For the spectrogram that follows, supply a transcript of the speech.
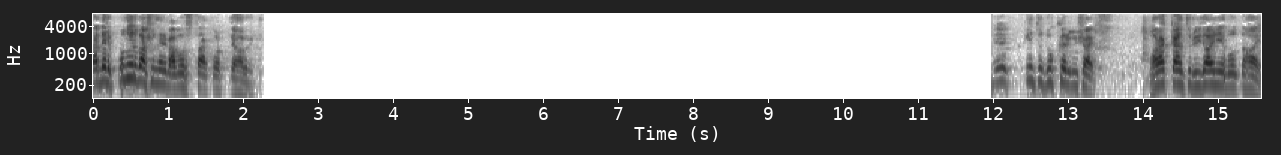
তাদের পুনর্বাসনের ব্যবস্থা করতে হবে। কিন্তু দুঃখের বিষয় ভরাক্রান্ত হৃদয় নিয়ে বলতে হয়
